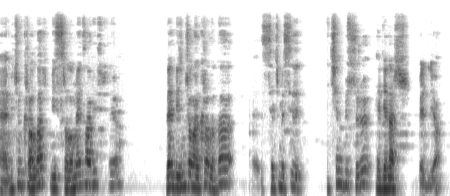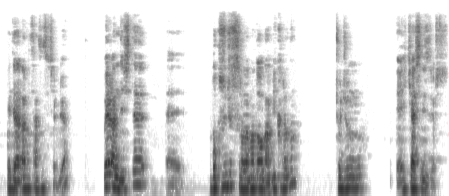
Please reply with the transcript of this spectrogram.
E, bütün krallar bir sıralamaya tabi tutuluyor. Ve birinci olan krala da e, seçmesi için bir sürü hediyeler veriliyor. Hediyelerden bir tanesini seçebiliyor. Bu evrende işte e, 9. sıralamada olan bir kralın çocuğun e, hikayesini izliyoruz.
